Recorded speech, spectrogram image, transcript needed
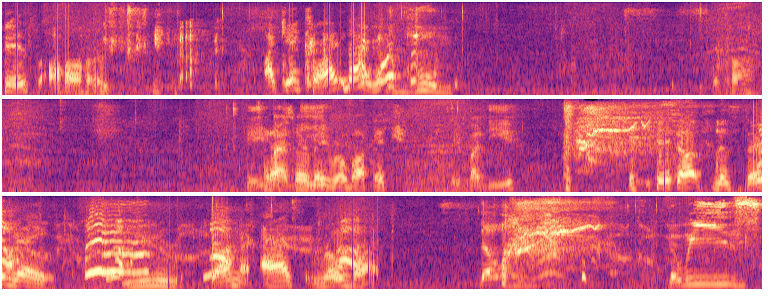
Piss off. I can't climb that? What? boom! Piss off. Hey, Hit up survey, robot bitch. Hey, buddy. Hit up the survey. You dumb ass robot. No. Louise.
